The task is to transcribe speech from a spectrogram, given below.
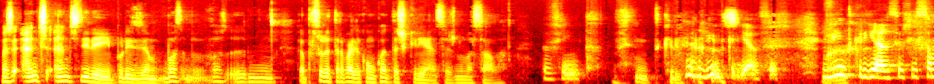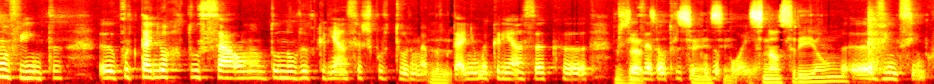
Mas antes, antes de ir aí, por exemplo, hum, a professora trabalha com quantas crianças numa sala? 20. 20 crianças. 20 crianças. 20 crianças e são 20 eh, porque tenho a redução do número de crianças por turma, porque eh, tenho uma criança que precisa Exato. de outro tipo sim, de sim. apoio. Se não seriam... 25.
